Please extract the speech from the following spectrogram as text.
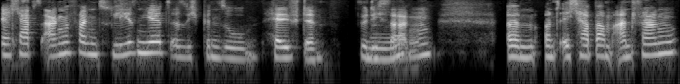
Ich habe es angefangen zu lesen jetzt, also ich bin so Hälfte, würde mhm. ich sagen. Ähm, und ich habe am Anfang,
